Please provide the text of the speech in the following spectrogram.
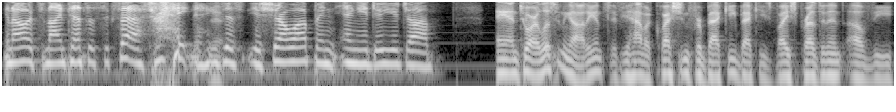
you know it's nine tenths of success, right? You just you show up and and you do your job. And to our listening audience, if you have a question for Becky, Becky's vice president of the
